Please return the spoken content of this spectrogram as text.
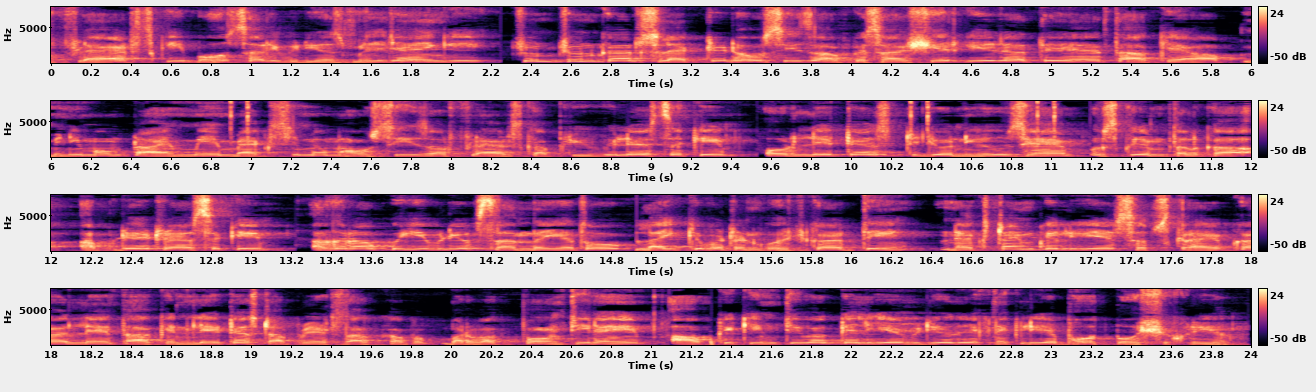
और फ्लैट्स की बहुत सारी वीडियोस मिल जाएँगी। चुन चुन कर सिलेक्टेड हाउसेज आपके साथ शेयर किए जाते हैं ताकि आप मिनिमम टाइम में मैक्सिमम हाउसेज और फ्लैट्स का प्रीव्यू ले सकें और लेटेस्ट जो न्यूज़ हैं, उसके मुतल अपडेट रह सके। अगर आपको ये वीडियो पसंद आई है तो लाइक के बटन को हिट कर दें। नेक्स्ट टाइम के लिए सब्सक्राइब कर लें ताकि लेटेस्ट अपडेट्स आपका बर, वक्त पहुँचती रहें। आपके कीमती वक्त के लिए वीडियो देखने के लिए बहुत बहुत शुक्रिया।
